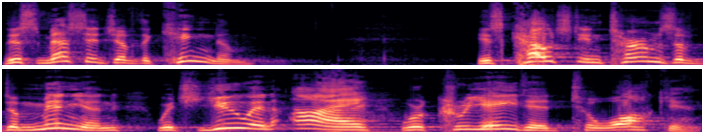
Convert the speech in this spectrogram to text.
this message of the kingdom, is couched in terms of dominion which you and I were created to walk in.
